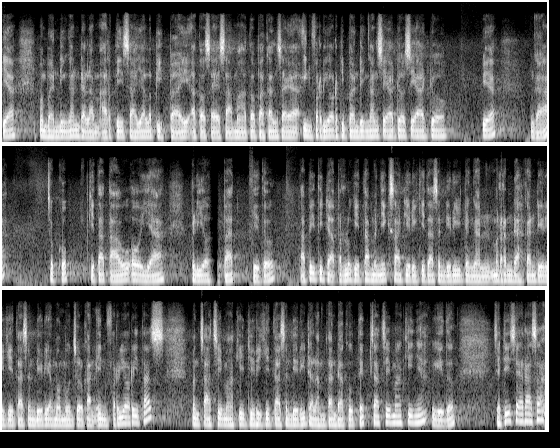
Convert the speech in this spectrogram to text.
ya membandingkan dalam arti saya lebih baik atau saya sama atau bahkan saya inferior dibandingkan seado seado ya. Enggak cukup kita tahu oh ya beliau hebat gitu Tapi tidak perlu kita menyiksa diri kita sendiri dengan merendahkan diri kita sendiri yang memunculkan inferioritas, mencaci maki diri kita sendiri dalam tanda kutip caci makinya begitu. Jadi saya rasa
